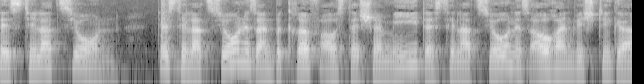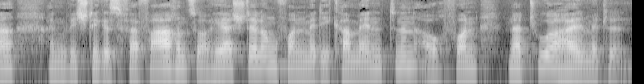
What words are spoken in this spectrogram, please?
Destillation. Destillation ist ein Begriff aus der Chemie. Destillation ist auch ein wichtiger, ein wichtiges Verfahren zur Herstellung von Medikamenten, auch von Naturheilmitteln.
